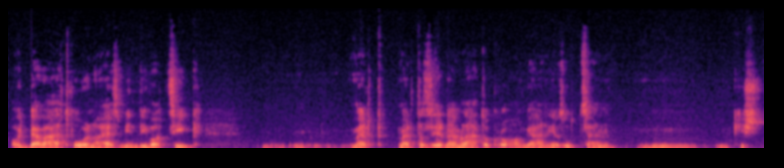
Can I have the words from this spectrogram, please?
hogy bevált volna ez, mint divatcikk, mert, mert azért nem látok rohangálni az utcán mm, kis...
